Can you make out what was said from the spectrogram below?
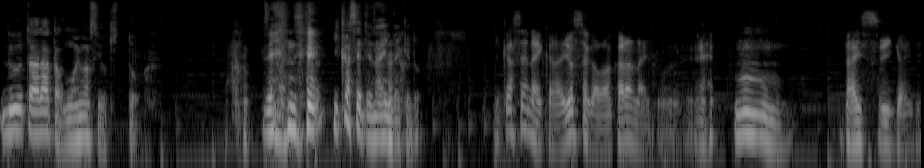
ルーターだと思いますよ、きっと。全然活かせてないんだけど。活かせないから良さがわからないってことですよね。うん。台数以外で。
